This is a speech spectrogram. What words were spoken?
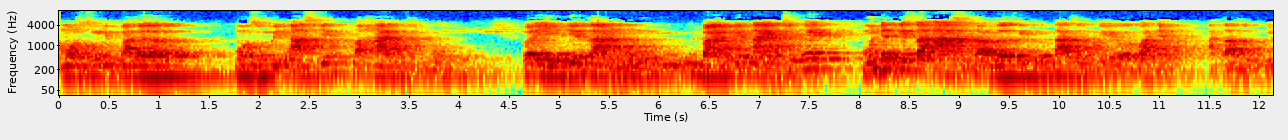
một dung dịch bazơ một dung dịch axit và hai dung dịch muối vậy thì nhiên rằng muốn bài viết này trước hết muốn nhận biết ra axit và lơ thì chúng ta dùng gì các bạn nhỉ à, ta dùng quỷ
